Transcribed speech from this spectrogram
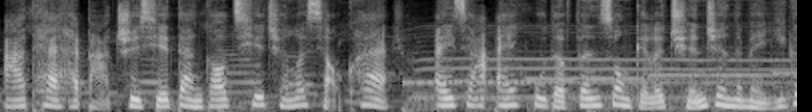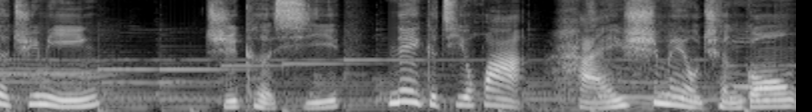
阿泰还把这些蛋糕切成了小块，挨家挨户的分送给了全镇的每一个居民。只可惜那个计划还是没有成功。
